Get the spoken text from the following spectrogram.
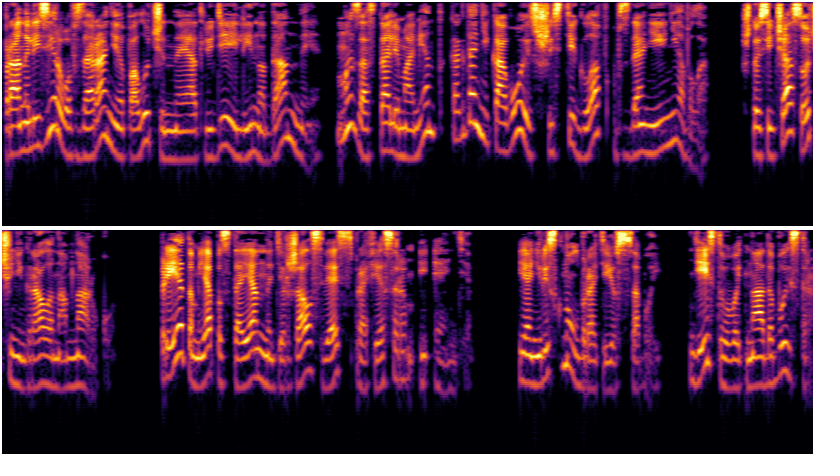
Проанализировав заранее полученные от людей Лина данные, мы застали момент, когда никого из шести глав в здании не было, что сейчас очень играло нам на руку. При этом я постоянно держал связь с профессором и Энди. Я не рискнул брать ее с собой. Действовать надо быстро,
